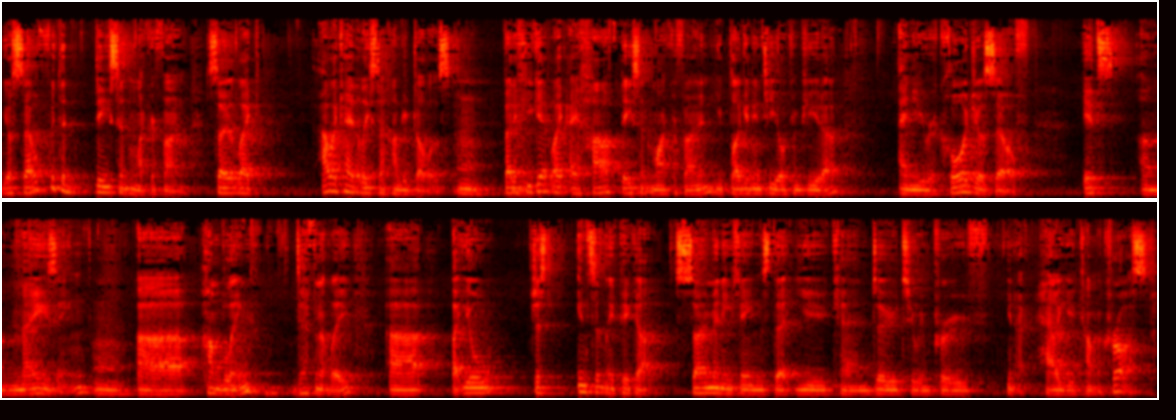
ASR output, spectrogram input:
yourself with a decent microphone, so like allocate at least $100. But if you get like a half decent microphone, you plug it into your computer and you record yourself, it's amazing, uh, humbling, definitely. Uh, but you'll just instantly pick up so many things that you can do to improve, you know, how you come across.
